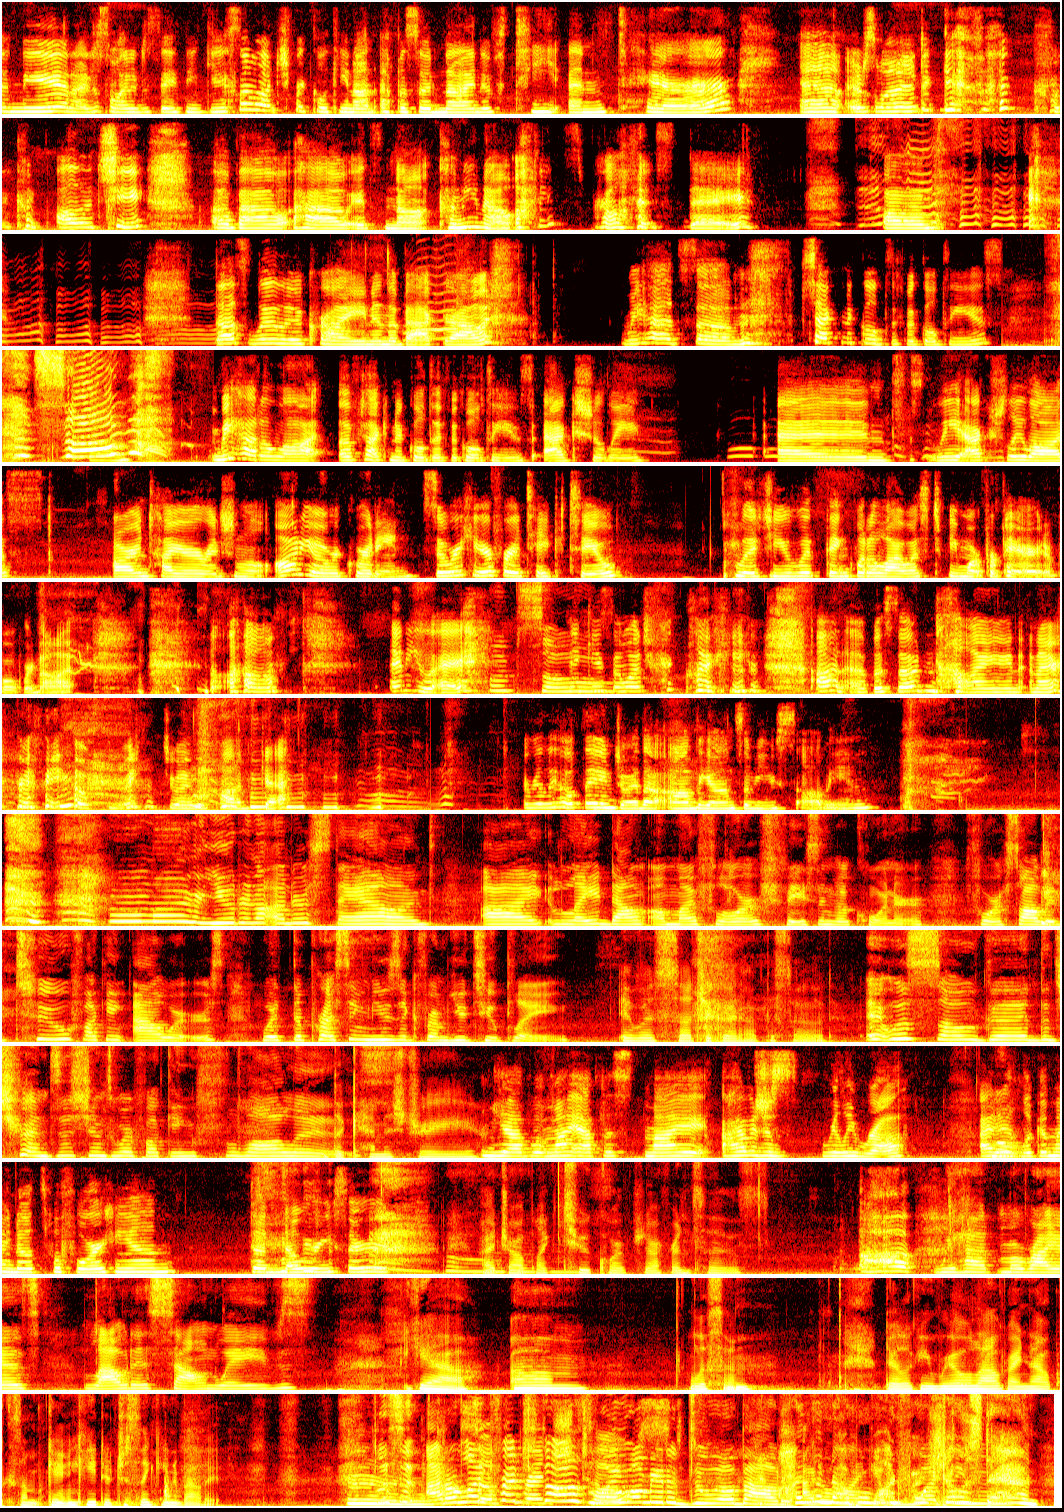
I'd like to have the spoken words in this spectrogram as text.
Sydney, and I just wanted to say thank you so much for clicking on episode 9 of and Terror. And I just wanted to give a quick apology about how it's not coming out on its promised day. Um, that's Lulu crying in the background. We had some technical difficulties. Some? We had a lot of technical difficulties, actually. And we actually lost our entire original audio recording. So we're here for a take two, which you would think would allow us to be more prepared, but we're not. um, anyway, I'm so. thank you so much for clicking on episode nine, and I really hope you enjoy the podcast. I really hope they enjoy that ambiance of you sobbing. Oh my, you do not understand. I laid down on my floor facing a corner for a solid two fucking hours with depressing music from YouTube playing. It was such a good episode. It was so good. The transitions were fucking flawless. The chemistry. Yeah, but my episode, my I was just really rough. I No. didn't look at my notes beforehand. Done no research. Oh I dropped like two corpse references. Oh, We had Mariah's loudest sound waves. Yeah. Um listen. They're looking real loud right now because I'm getting heated just thinking about it. Listen, I don't like So French, French toast. What do you want me to do about it? I I'm the don't number like one What French do toast you- stand.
